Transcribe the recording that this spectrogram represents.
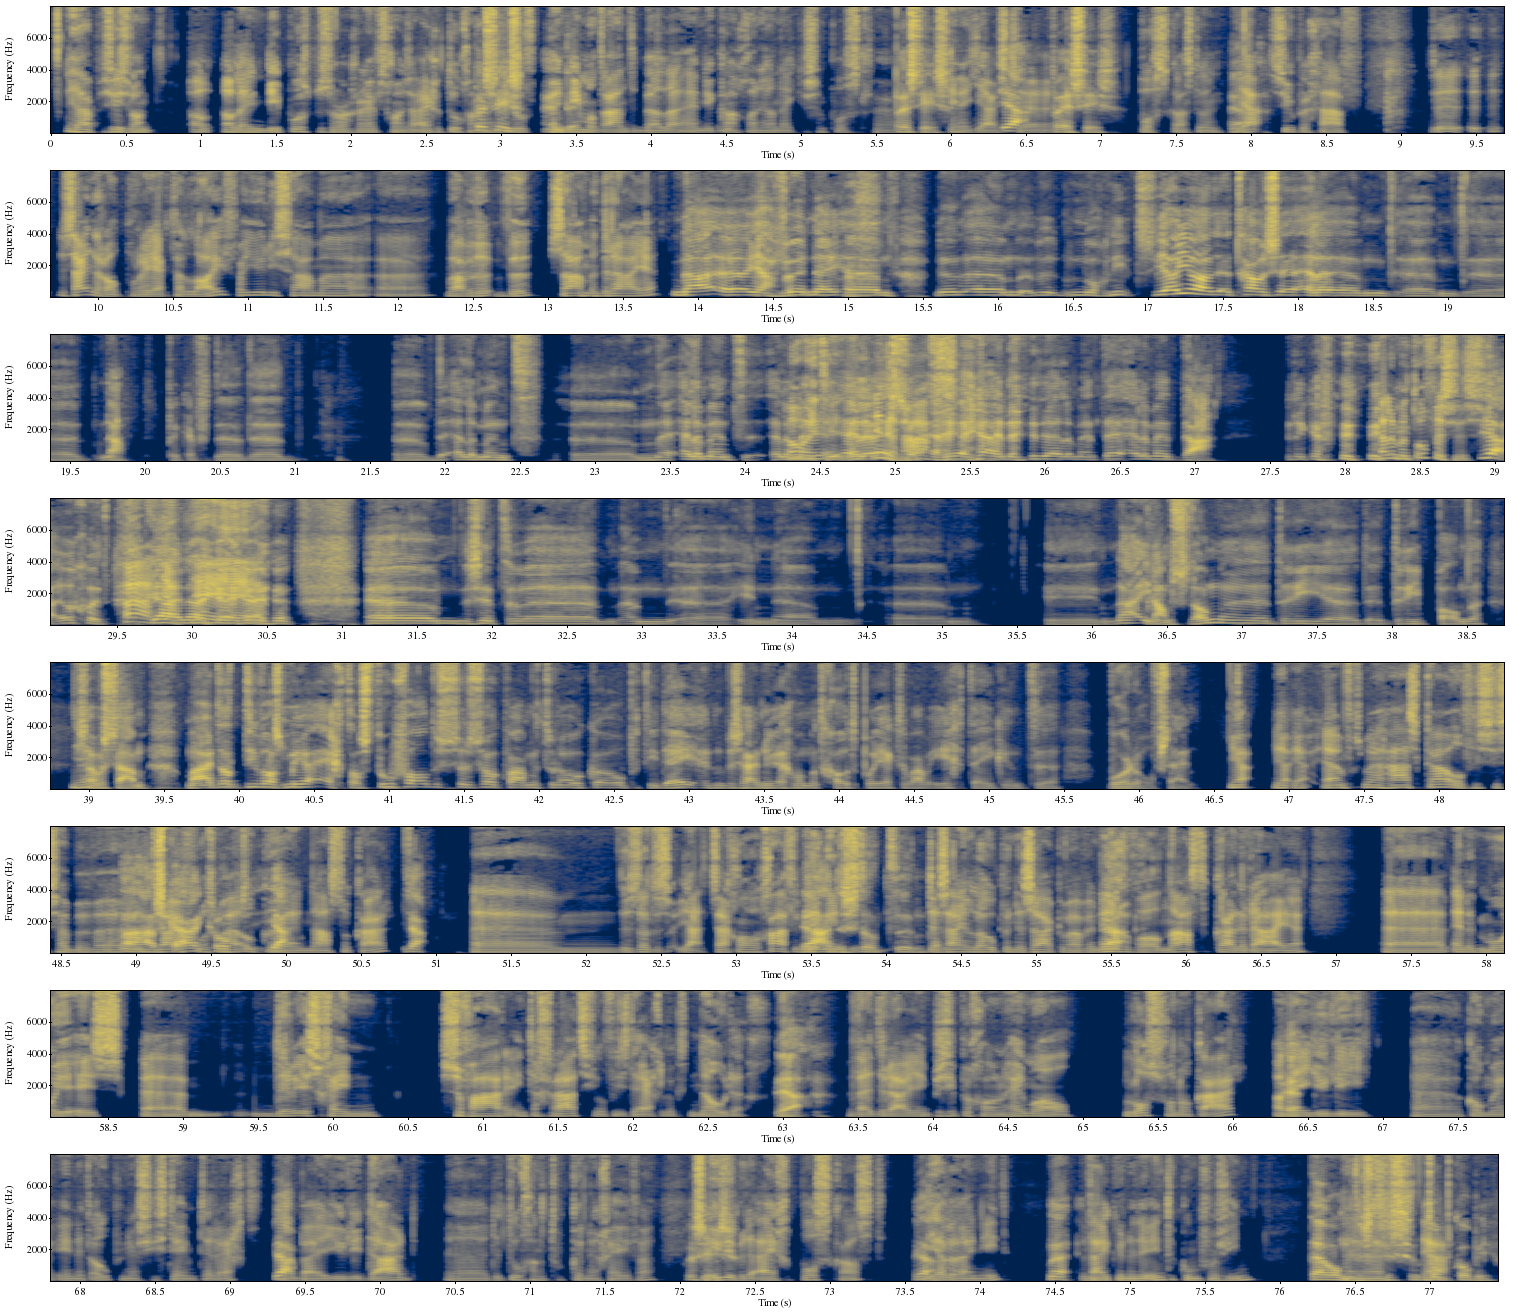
Ja, precies, want al- alleen die postbezorger heeft gewoon zijn eigen toegang. En Precies. die hoeft En met de- niemand aan te bellen en die kan gewoon heel netjes zijn post Precies. in het juiste Ja, precies. postkast doen. Ja, Ja. super gaaf. Zijn er al projecten live waar jullie samen, waar we, we samen draaien? Nou ja, we, nee, ehm, ehm, nog niet. Ja, ja, trouwens, eh, ehm, ehm, eh, nou, ik even de, de, de element, ehm, nee, element, element, Den element, ja, de element, element, daar. Element Offices. ja, heel goed. Ah, Ja, ja, nou, ja, ja, ja. ehm, zitten we ehm, eh, in, in, nou, in Amsterdam, eh, drie, eh, de drie panden. Zijn we samen. Maar dat, die was meer echt als toeval. Dus eh, zo kwamen we toen ook eh, op het idee. En we zijn nu echt wel met grote projecten waar we ingetekend eh, worden of zijn. Ja, ja, ja, ja. En volgens mij HSK offices hebben we Ah, HSK, volgens mij ook Ja. eh, naast elkaar. Ja. Ehm, dus dat is, ja, het zijn gewoon gave Ja, dingen. dus dat. eh, Er zijn lopende zaken waar we in Ja. ieder geval naast elkaar draaien. Eh, en het mooie is, ehm, er is geen zware integratie of iets dergelijks nodig. ja, Wij draaien in principe gewoon helemaal los van elkaar. Alleen jullie eh, komen in het opener systeem terecht. Waarbij jullie daar de toegang toe kunnen geven. precies. Jullie hebben de eigen postkast. Ja. Die hebben wij niet. Nee. Wij kunnen de intercom voorzien. Daarom, dus het is een topcombi.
